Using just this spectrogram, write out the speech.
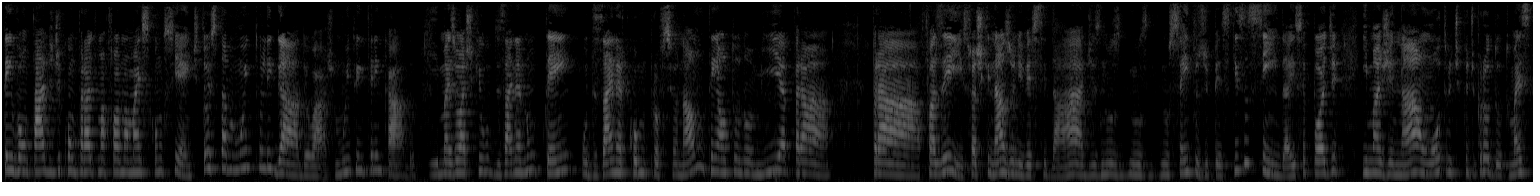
tem vontade de comprar de uma forma mais consciente. Então isso está muito ligado, eu acho, muito intrincado. E, mas eu acho que o designer não tem, o designer como profissional não tem autonomia para para fazer isso. Acho que nas universidades, nos, nos, nos, centros de pesquisa, sim, daí você pode imaginar um outro tipo de produto, mas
